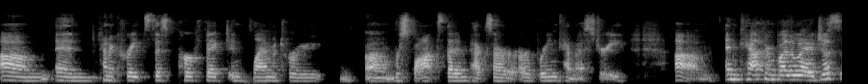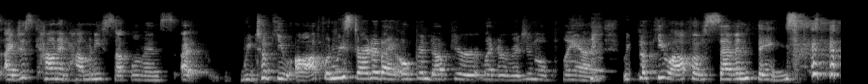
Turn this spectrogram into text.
um, and kind of creates this perfect inflammatory um, response that impacts our, our brain chemistry. Um, and Kathryn, by the way, I just I just counted how many supplements uh, we took you off when we started. I opened up your like original plan. We took you off of seven things.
